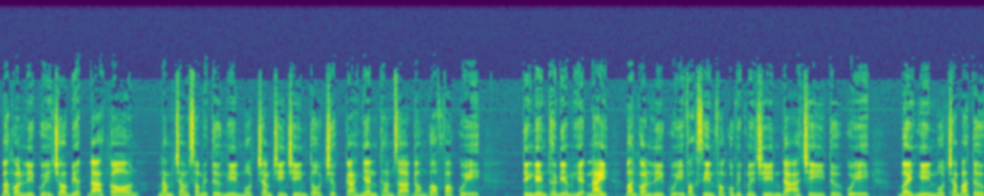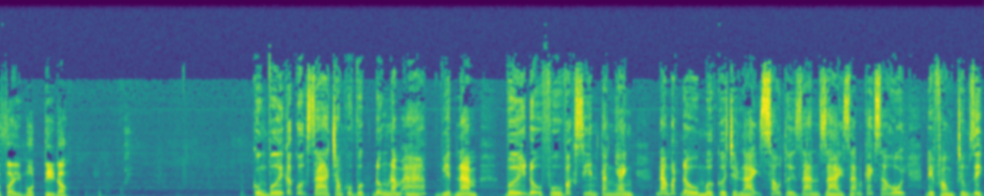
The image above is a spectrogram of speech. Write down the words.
Ban Quản lý Quỹ cho biết đã có 564.199 tổ chức cá nhân tham gia đóng góp vào quỹ. Tính đến thời điểm hiện nay, Ban Quản lý Quỹ vaccine phòng COVID-19 đã chi từ quỹ 7.134,1 tỷ đồng. Cùng với các quốc gia trong khu vực Đông Nam Á, Việt Nam với độ phủ vaccine tăng nhanh đang bắt đầu mở cửa trở lại sau thời gian dài giãn cách xã hội để phòng chống dịch.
